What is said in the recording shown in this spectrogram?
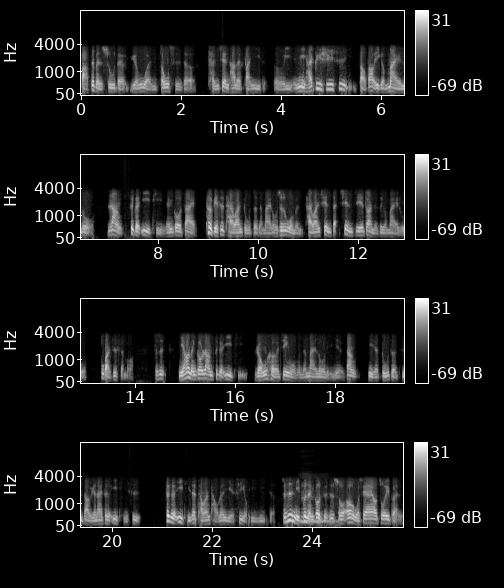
把这本书的原文忠实的呈现它的翻译而已，你还必须是找到一个脉络，让这个议题能够在特别是台湾读者的脉络，就是我们台湾现在现阶段的这个脉络，不管是什么，就是你要能够让这个议题融合进我们的脉络里面，让你的读者知道原来这个议题是。这个议题在台湾讨论也是有意义的，就是你不能够只是说，哦，我现在要做一本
